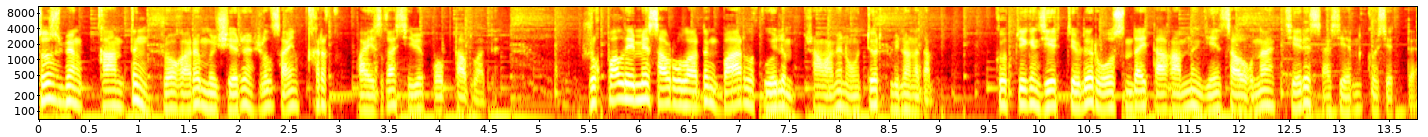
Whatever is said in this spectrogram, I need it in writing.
тұз бен қанттың жоғары мөлшері жыл сайын 40 пайызға себеп болып табылады. Жұқпалы емес аурулардың барлық өлім шамамен 14 миллион адам. Көптеген зерттеулер осындай тағамның денсаулығына теріс әсерін көрсетті.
